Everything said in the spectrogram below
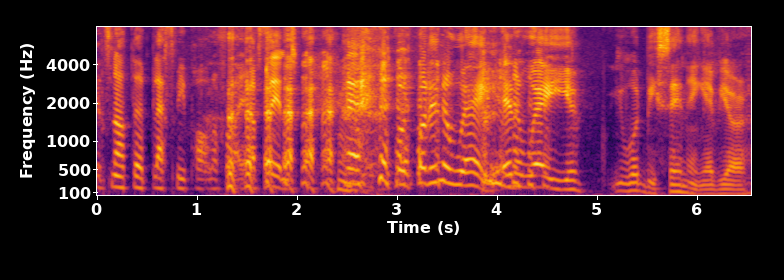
It's not the bless me, Paula, for I have sinned. but, but in a way, in a way, you you would be sinning if you're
